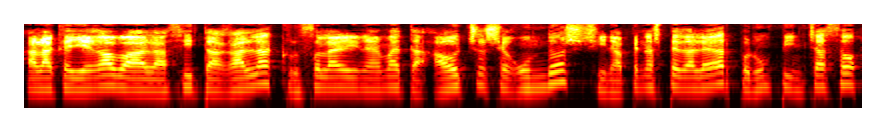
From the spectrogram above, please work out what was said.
a la que llegaba a la cita gala, cruzó la línea de meta a 8 segundos sin apenas pedalear por un pinchazo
